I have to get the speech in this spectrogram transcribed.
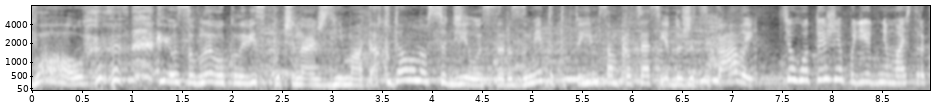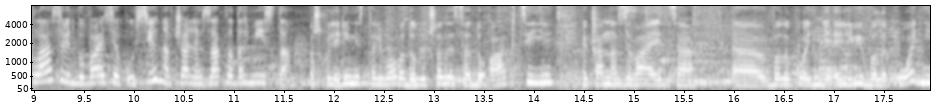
вау! І особливо, коли віск починаєш знімати. А куди воно все ділося? Розумієте? Тобто їм сам процес є дуже цікавий. Цього тижня подібні майстер-класи відбуваються в усіх навчальних закладах міста. Школярі міста Львова долучилися до акції, яка називається е, Великодні Львів Великодні.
